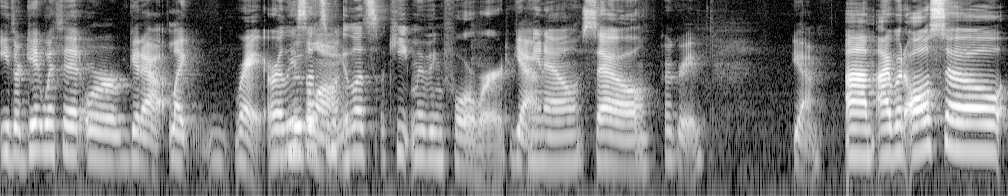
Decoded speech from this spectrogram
either get with it or get out. Like Right. Or at least let's along. let's keep moving forward. Yeah. You know? So agreed. Yeah. um I would also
